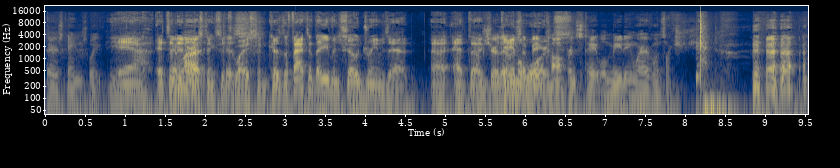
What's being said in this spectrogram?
Paris Games Week. Yeah, it's an It might- situation because the fact that they even showed Dreams at uh, at the I'm sure there Game was a big conference table meeting where everyone's like, shit.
